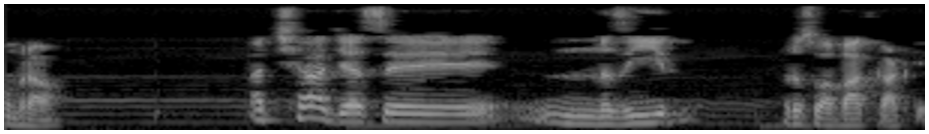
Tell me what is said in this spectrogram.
उमराव अच्छा जैसे नजीर रसवा बात काट के,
